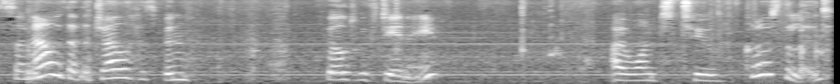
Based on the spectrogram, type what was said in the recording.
so now that the gel has been filled with DNA, I want to close the lid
